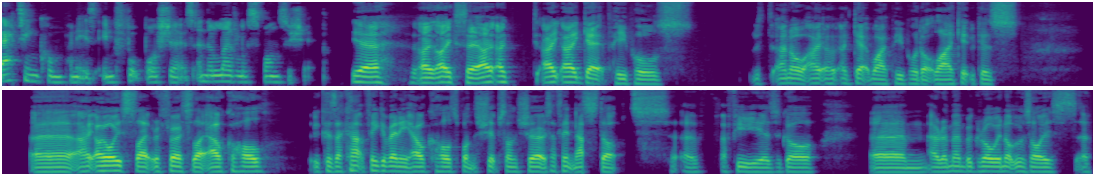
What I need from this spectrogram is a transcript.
betting companies in football shirts and the level of sponsorship? Yeah, I, like I say, I, I I get people's I know I I get why people don't like it because uh, I, I always like refer to like alcohol because I can't think of any alcohol sponsorships on shirts. I think that stopped a, a few years ago. Um, I remember growing up, there was always a,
